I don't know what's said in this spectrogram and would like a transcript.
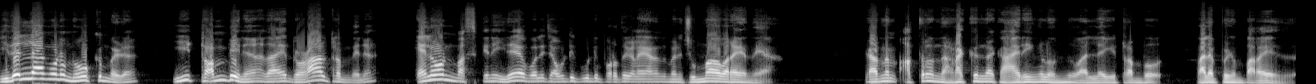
ഇതെല്ലാം കൂടെ നോക്കുമ്പോൾ ഈ ട്രംപിന് അതായത് ഡൊണാൾഡ് ട്രംപിന് എലോൺ മസ്കിന് ഇതേപോലെ ചവിട്ടിക്കൂട്ടി പുറത്ത് കളയാണെന്ന് പറഞ്ഞാൽ ചുമ്മാ പറയുന്നതാണ് കാരണം അത്ര നടക്കുന്ന കാര്യങ്ങളൊന്നുമല്ല ഈ ട്രംപ് പലപ്പോഴും പറയുന്നത്.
